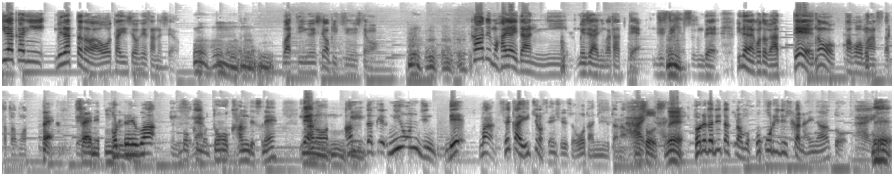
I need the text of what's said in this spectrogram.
明らかに目立ったのは大谷翔平さんでしたよ。うんうんえ。うんうんうんバッティングにしてもピッチングにしても。うんうんうんうん。川でも早い段にメジャーに渡って実績積んで、みたいなことがあってのパフォーマンスだったと思ってそうやね。うんこれは。僕も同感ですね。であのあんだけ、日本人で、まあ、世界一の選手ですよ、大谷言うたら。はいそうですね。それが出たっていうのはもう誇りでしかないなと、はい。ね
